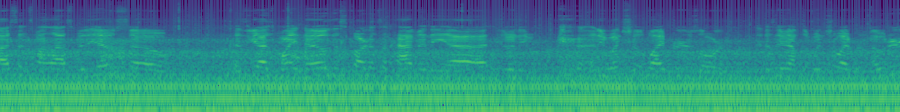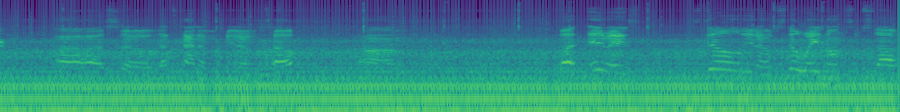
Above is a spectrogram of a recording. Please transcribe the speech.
uh, since my last video. So, as you guys might know, this car doesn't have any, uh, you know, any, any windshield wipers, or it doesn't even have the windshield wiper motor. Uh, so that's kind of, you know, tough. Um, but anyways, still, you know, still waiting on some stuff,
